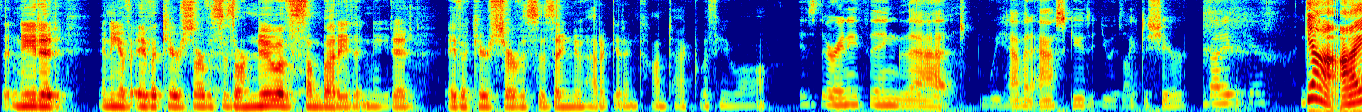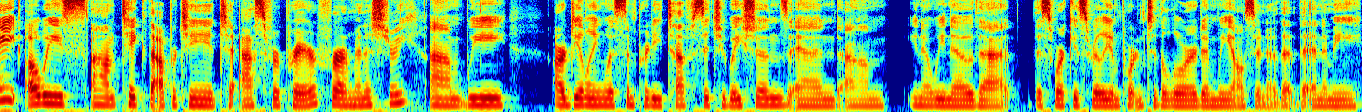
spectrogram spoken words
that needed any of Ava Care services or knew of somebody that needed Ava Care services, they knew how to get in contact with you all. Is there anything that we haven't asked you that you would like to share about AvaCare? Yeah, I always um, take the opportunity to ask for prayer for our ministry. Um, we are dealing with some pretty tough situations, and um, you know we know that this work is really important to the Lord, and we also know that the enemy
